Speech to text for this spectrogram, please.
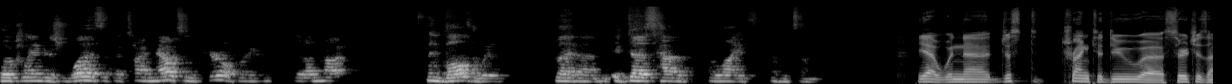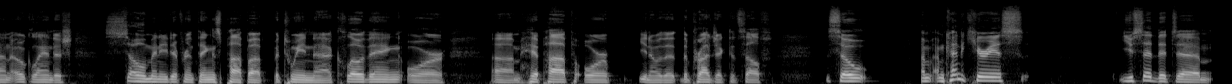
Oaklandish was at the time. Now it's an apparel brand that I'm not involved with, but um, it does have a life of its own. Yeah, when uh, just trying to do uh, searches on Oaklandish, so many different things pop up between uh, clothing or um, hip hop or you know the the project itself. So I'm I'm kind of curious. You said that um,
